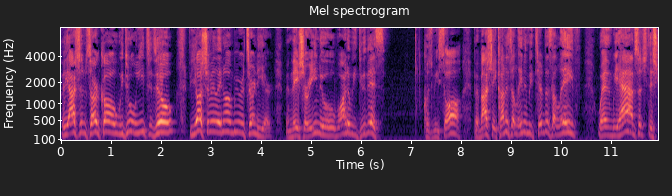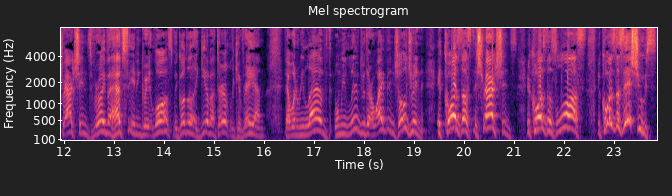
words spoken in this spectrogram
We do what we need to do. And we return here. Why do we do this? Because we saw, when we have such distractions, and great loss, that when we lived, when we lived with our wife and children, it caused us distractions, it caused us loss, it caused us issues.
